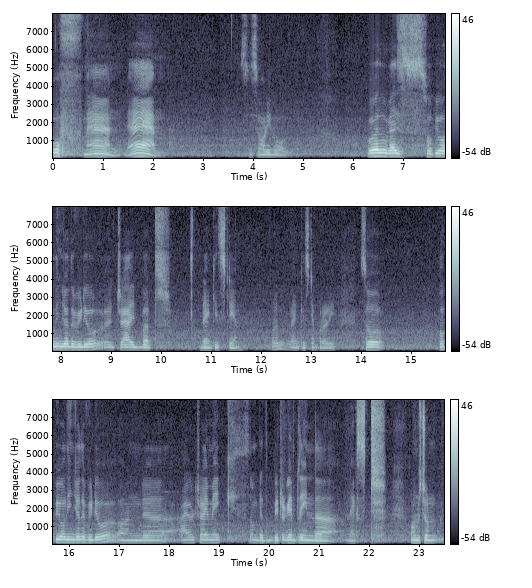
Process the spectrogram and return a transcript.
Oof, man, damn. This is horrible. Well, guys, hope you all enjoyed the video. I tried, but rank is 10. Well, rank is temporary. So, hope you all enjoy the video, and uh, I will try make some better gameplay in the next Worms Zone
